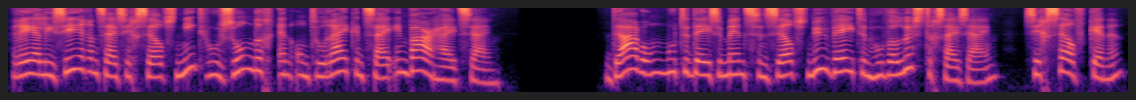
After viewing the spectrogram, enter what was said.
realiseren zij zichzelf niet hoe zondig en ontoereikend zij in waarheid zijn. Daarom moeten deze mensen zelfs nu weten hoe wellustig zij zijn, zichzelf kennen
